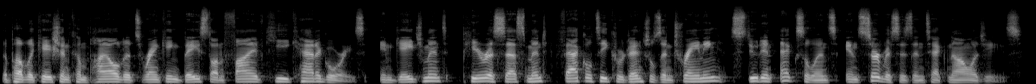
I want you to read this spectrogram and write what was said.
The publication compiled its ranking based on five key categories engagement, peer assessment, faculty credentials and training, student excellence, and services and technology technologies.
